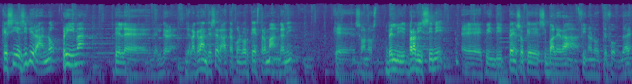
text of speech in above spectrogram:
che si esibiranno prima delle, del, della grande serata con l'orchestra Mangani che sono belli, bravissimi e quindi penso che si ballerà fino a notte fonda. Eh.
